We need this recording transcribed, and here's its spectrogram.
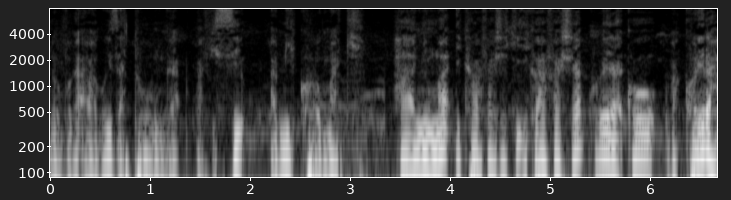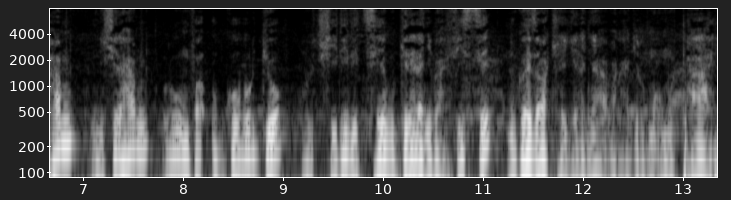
nuvuga abagwizatunga bafise amikoro make hanyuma ikabafasha iki ikabafasha kubera ko bakorera hamwe nishira hamwe urumva ubwo buryo uciriritse bugereranye bafise nubwo heza bakegeranya bakagira umutahe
